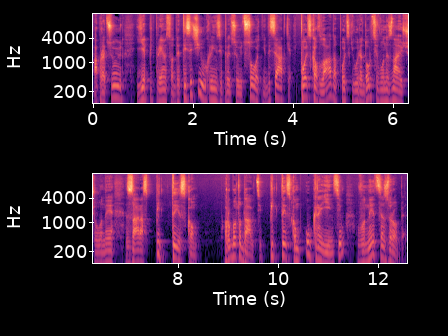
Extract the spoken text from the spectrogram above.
А працюють є підприємства, де тисячі українців працюють, сотні, десятки. Польська влада, польські урядовці, вони знають, що вони зараз під тиском роботодавців під тиском українців вони це зроблять.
